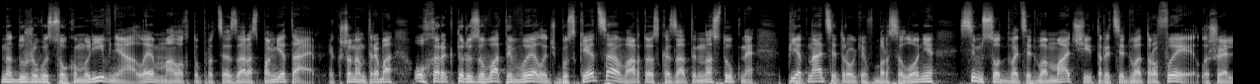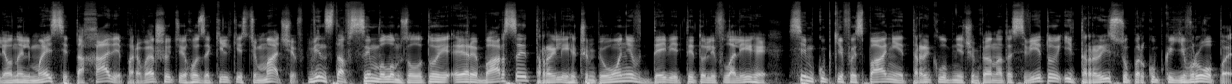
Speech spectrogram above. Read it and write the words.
на дуже високому рівні, але мало хто про це зараз пам'ятає. Якщо нам треба охарактеризувати велич Бускетса, варто сказати наступне: 15 років в Барселоні, 722 матчі і 32 трофеї. Лише Ліонель Мессі та Хаві перевершують його за кількістю матчів. Він став символом золотої ери Барси, три ліги чемпіонів, 9 титулів Ла Ліги, 7 кубків Іспанії, 3 клубні чемпіонати світу і 3 суперкубки Європи.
